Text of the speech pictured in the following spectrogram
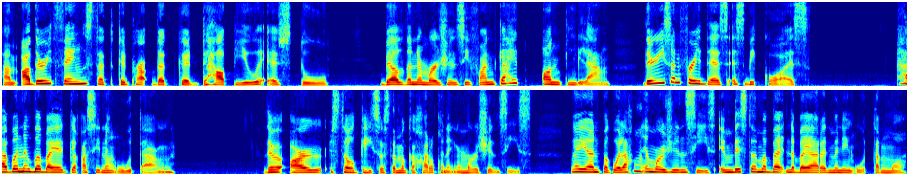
Um, other things that could pro- that could help you is to build an emergency fund kahit onti lang. The reason for this is because habang nagbabayad ka kasi ng utang, there are still cases na magkakaroon ka ng emergencies. Ngayon, pag wala kang emergencies, imbes na maba- nabayaran mo ng utang mo,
